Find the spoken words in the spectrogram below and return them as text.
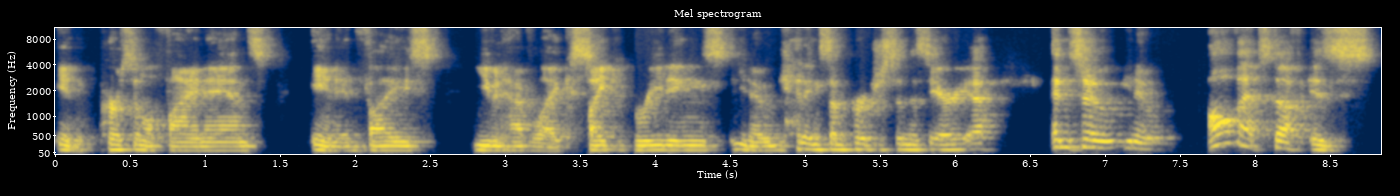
in personal finance, in advice. You even have like psychic readings, you know, getting some purchase in this area. And so, you know, all that stuff is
